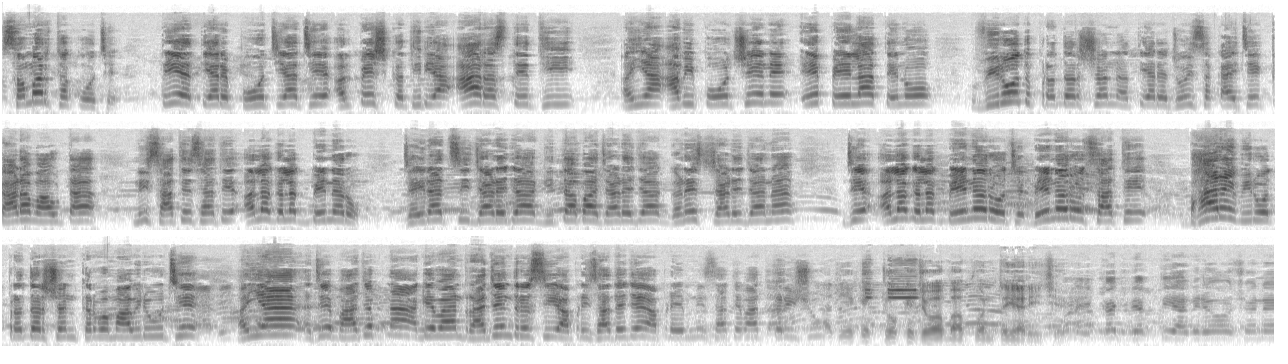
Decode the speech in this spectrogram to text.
સમર્થકો છે, તે અત્યારે પહોંચ્યા છે. અલ્પેશ કથિરિયા આ રસ્તેથી અહીંયા આવી પહોંચે ને એ પહેલા તેનો વિરોધ પ્રદર્શન અત્યારે જોઈ શકાય છે. કાળા વાવટાની સાથે સાથે અલગ અલગ બેનરો, જયરાજસિંહ જાડેજા, ગીતાબા જાડેજા, ગણેશ જાડેજાના જે અલગ અલગ બેનરો છે, બેનરો સાથે ભારે વિરોધ પ્રદર્શન કરવામાં આવી રહ્યું છે. અહીંયા જે ભાજપના આગેવાન રાજેન્દ્રસિંહ આપણી સાથે છે. આપણે એમની સાથે વાત કરીશું. આજે એક એક ચોકે જવાબ આપવાની તૈયારી છે. એક જ વ્યક્તિ આવી રહ્યો છે ને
